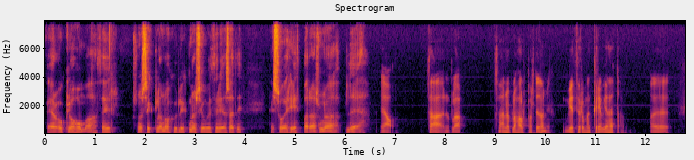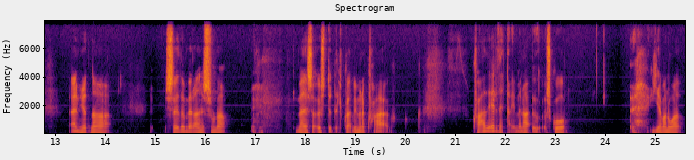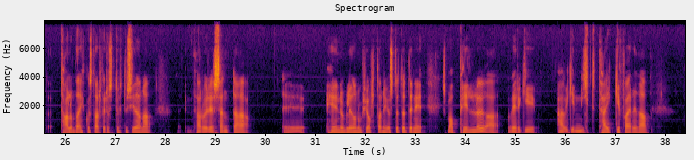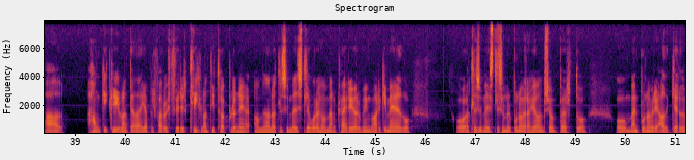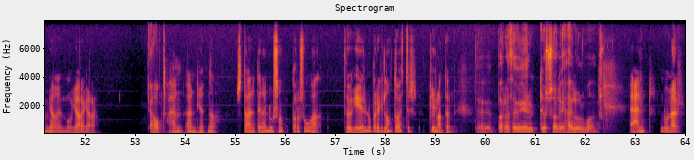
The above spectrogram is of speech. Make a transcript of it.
er Oklahoma. Þeir svona sigla nokkur líkna sjóið þriðasæti en svo er hitt bara svona bleð já það er nefnilega það er nefnilega hálfpartið þannig. Við þurfum að grefja þetta. Uh, en hérna segðu mér aðeins svona með þessa austudil hvað, við meina hvað hvað er þetta, ég meina sko ég var nú að tala um það eitthvað starf fyrir stuttu síðan að þar verið að senda uh, hinum liðunum 14 í austudildinni smá pillu að vera ekki hafi ekki nýtt tækifærið að, að hangi í Klíflandi eða jafnvel fara upp fyrir Klíflandi í töflunni á meðan öll þessi meðsli voru meðan Kæri Örving var ekki með og, og öll þessi meðsli sem er búin að vera hjá þeim Sjömbert og, og menn búin að vera í aðgerðum hjá þeim og jara jara. Já, en, en hérna staðnindin er nú samt bara svo að þau eru nú bara ekki langt á eftir Klífland en, þau, bara þau eru gjössalega hælunum á þeim sko. en núna er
